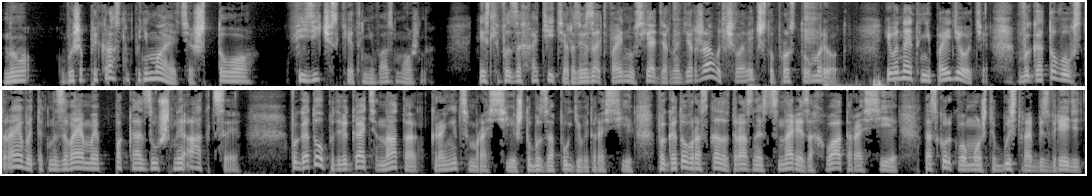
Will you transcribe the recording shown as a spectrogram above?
Но вы же прекрасно понимаете, что физически это невозможно. Если вы захотите развязать войну с ядерной державой, человечество просто умрет. И вы на это не пойдете. Вы готовы устраивать так называемые показушные акции. Вы готовы подвигать НАТО к границам России, чтобы запугивать Россию. Вы готовы рассказывать разные сценарии захвата России, насколько вы можете быстро обезвредить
